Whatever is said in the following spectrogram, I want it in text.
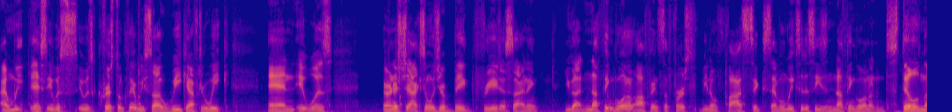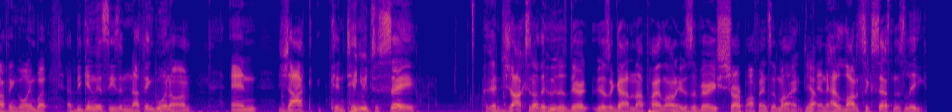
and we it was it was crystal clear. We saw it week after week, and it was Ernest Jackson was your big free agent signing. You got nothing going on offense the first, you know, five, six, seven weeks of the season. Nothing going on. Still nothing going. But at the beginning of the season, nothing going on. And Jacques continued to say, And Jacques another who's there. There's a guy. I'm not piling. This is a very sharp offensive mind, Yep. and had a lot of success in this league.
